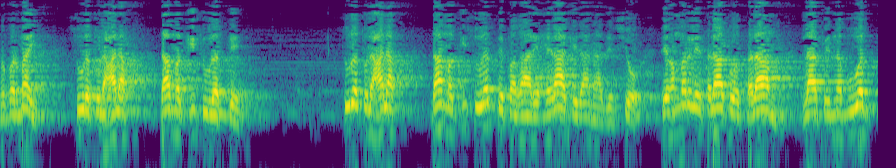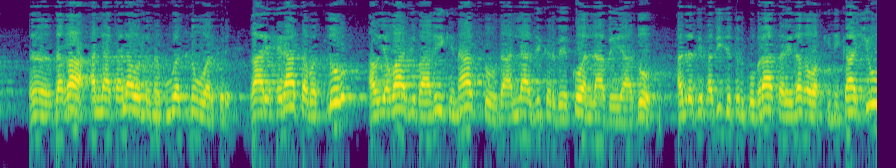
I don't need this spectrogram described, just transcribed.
نو فرمای سورۃ العلق دا مکی سورۃ ده سورۃ العلق دا مکی سورۃ ته په غار حرا کې دا نازل شو پیغمبر علیہ الصلوۃ والسلام لا په نبوت دغه الله تعالی ول نبوت نو ورکړي غار حرا ته وتلو او یوازې باغی کې ناس ته دا الله ذکر به کو الله به یادو حضرت خدیجه کلبرا سره دغه وخت نکاح شو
